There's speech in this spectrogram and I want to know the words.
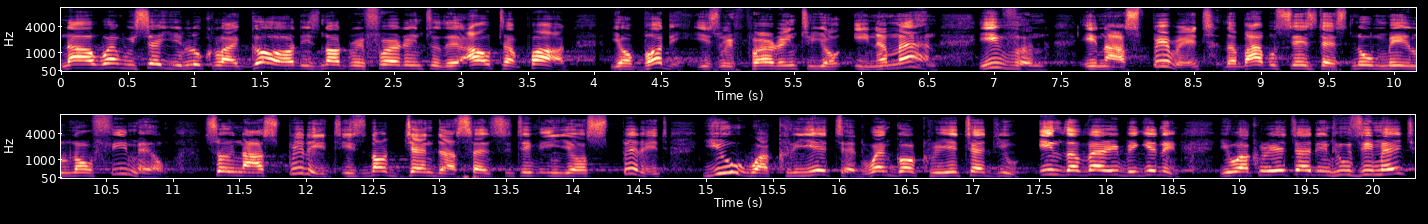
Now, when we say you look like God, it's not referring to the outer part. Your body is referring to your inner man. Even in our spirit, the Bible says there's no male nor female. So in our spirit, it's not gender sensitive. In your spirit, you were created when God created you in the very beginning. You were created in whose image?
